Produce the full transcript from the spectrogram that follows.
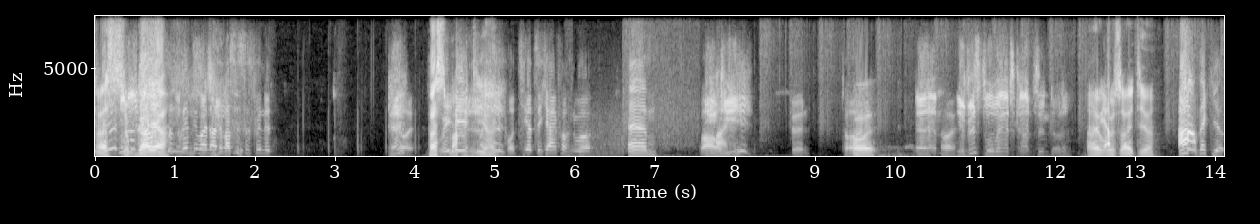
Was zum Geier? Was ist das für eine... Toll. Was Really? macht ihr? Portiert sich einfach nur. Ähm, Wow, GG? schön. Toll. Toll. Ähm, Toll. ihr wisst, wo wir jetzt gerade sind, oder? Äh, Ja. wo seid ihr? ah, weg hier!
